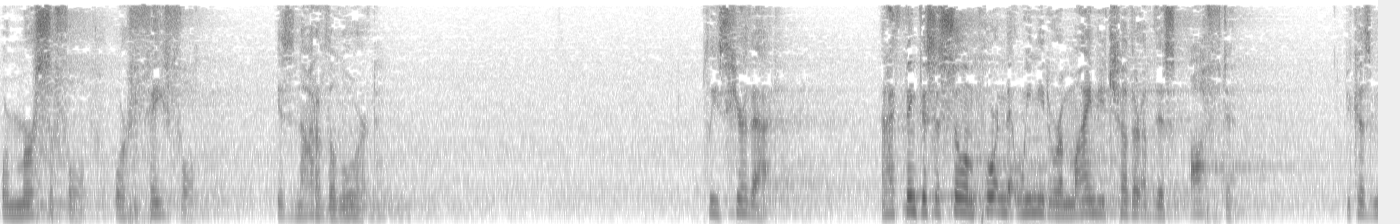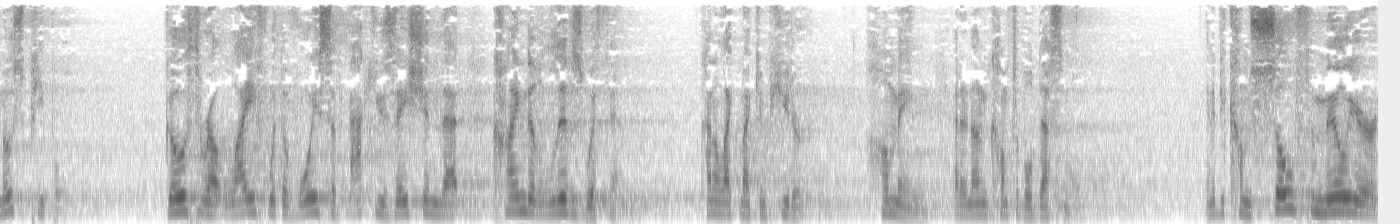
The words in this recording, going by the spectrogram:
or merciful or faithful is not of the Lord. Please hear that. And I think this is so important that we need to remind each other of this often. Because most people go throughout life with a voice of accusation that kind of lives with them, kind of like my computer, humming at an uncomfortable decibel. And it becomes so familiar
